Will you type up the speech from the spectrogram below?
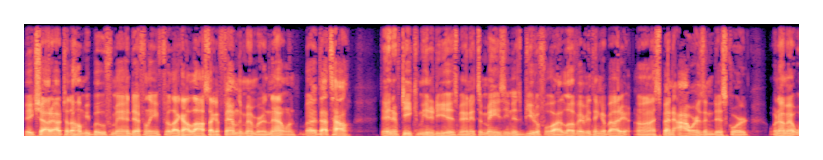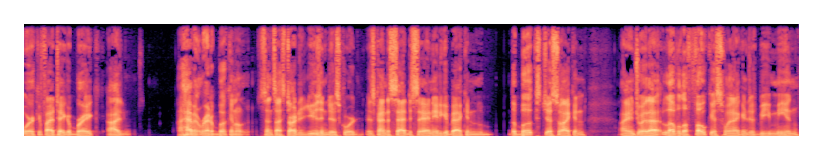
big shout out to the homie Boof, man. Definitely feel like I lost like a family member in that one. But that's how the NFT community is, man. It's amazing. It's beautiful. I love everything about it. Uh, I spend hours in Discord when I'm at work. If I take a break, I I haven't read a book in a, since I started using Discord. It's kind of sad to say. I need to get back in the books just so I can. I enjoy that level of focus when I can just be me and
